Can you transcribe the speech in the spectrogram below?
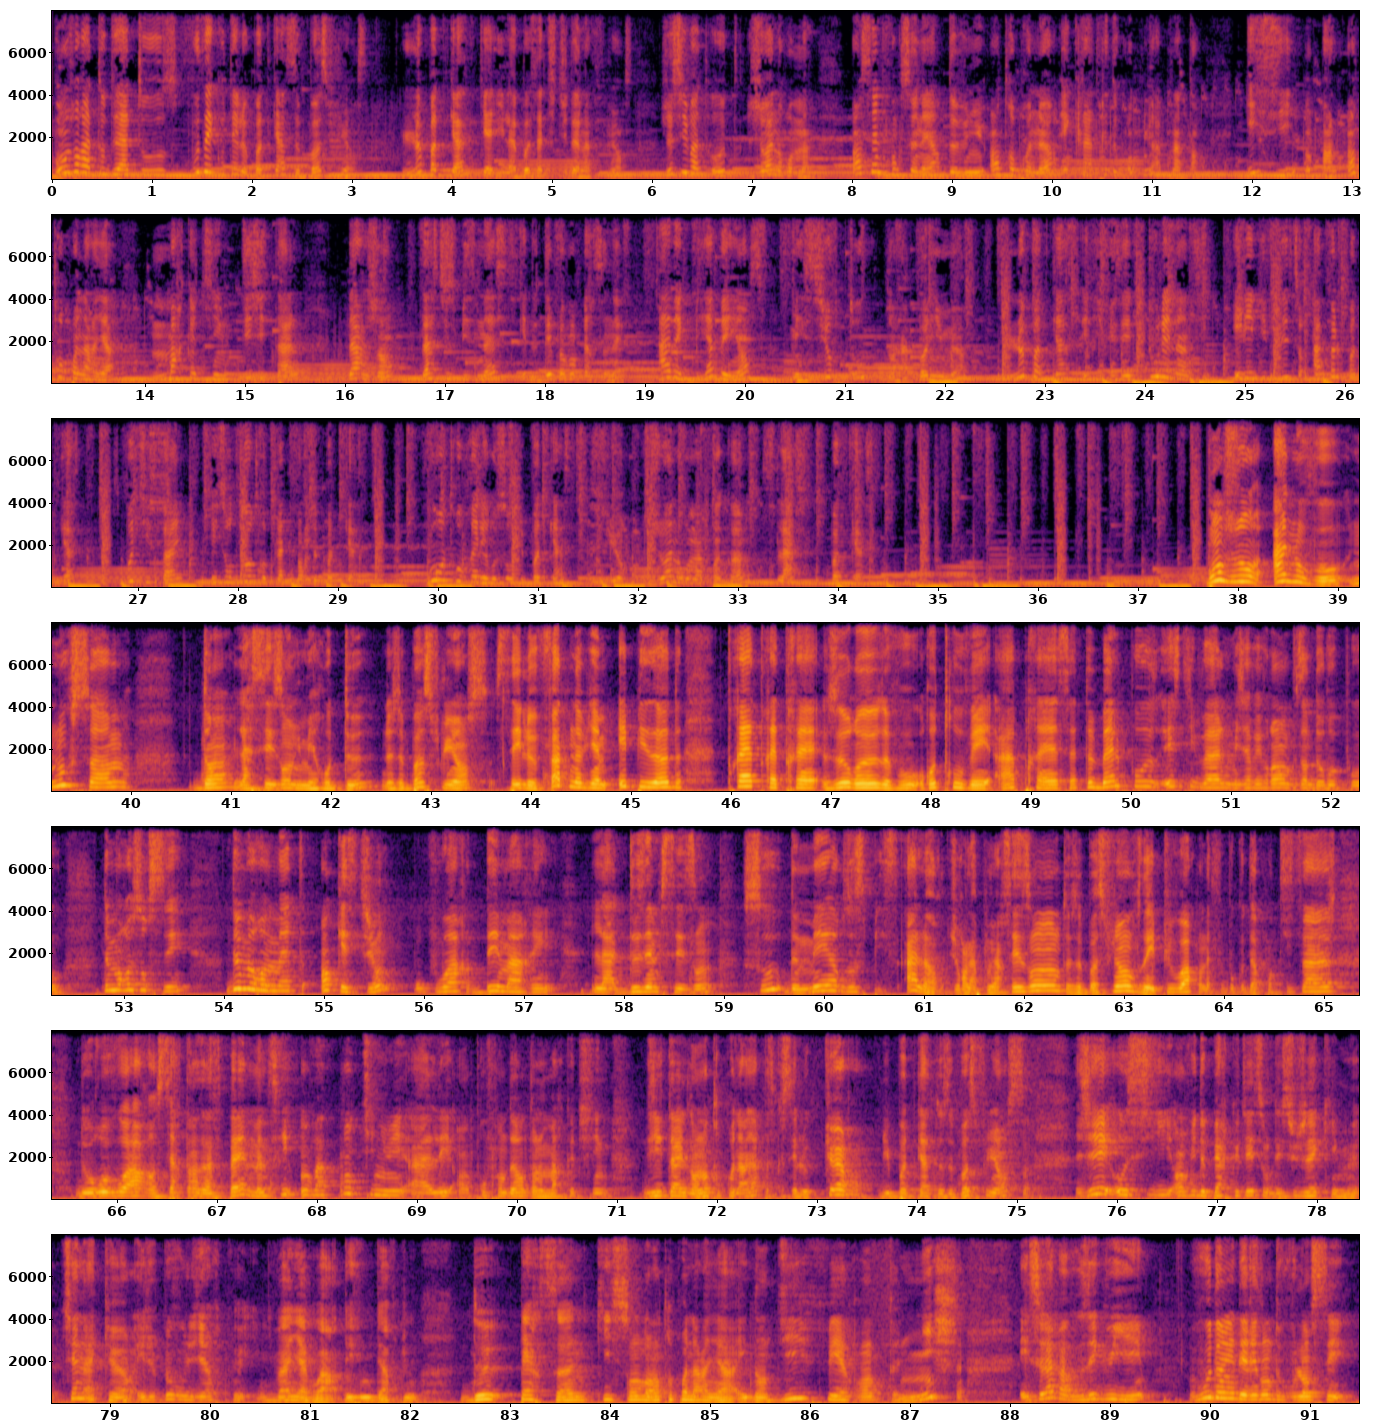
Bonjour à toutes et à tous, vous écoutez le podcast The Boss Fluence, le podcast qui allie la boss attitude à l'influence. Je suis votre hôte, Joanne Romain, ancienne fonctionnaire devenue entrepreneur et créatrice de contenu à plein temps. Ici, on parle entrepreneuriat, marketing digital, d'argent, d'astuces business et de développement personnel, avec bienveillance, mais surtout dans la bonne humeur. Le podcast est diffusé tous les lundis et il est diffusé sur Apple Podcast, Spotify et sur d'autres plateformes de podcast. Vous retrouverez les ressources du podcast sur joanneromain.com slash podcast. Bonjour à nouveau, nous sommes dans la saison numéro 2 de The Boss Fluence. C'est le 29e épisode. Très très très heureuse de vous retrouver après cette belle pause estivale, mais j'avais vraiment besoin de repos, de me ressourcer, de me remettre en question pour pouvoir démarrer la deuxième saison sous de meilleurs auspices. Alors, durant la première saison de The Boss Fluence, vous avez pu voir qu'on a fait beaucoup d'apprentissage, de revoir certains aspects, même si on va continuer à aller en profondeur dans le marketing digital, dans l'entrepreneuriat, parce que c'est le cœur du podcast de The Boss Fluence. J'ai aussi envie de percuter sur des sujets qui me tiennent à cœur et je peux vous dire qu'il va y avoir des interviews de personnes qui sont dans l'entrepreneuriat et dans différentes niches. Et cela va vous aiguiller, vous donner des raisons de vous lancer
